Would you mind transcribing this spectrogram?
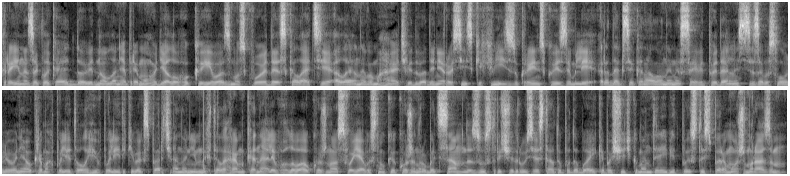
країни закликають до відновлення прямого діалогу Києва з Москвою, деескалації, але не вимагають відведення російських військ з української землі. Редакція каналу не несе відповідальності за висловлювання окремих політологів, політиків, експертів, анонімних телеграм-каналів. Голова у кожного своя висновка, кожен робить сам. До зустрічі, друзі. Ставте подобайки, пишіть коментарі, підписуйтесь, переможемо разом.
